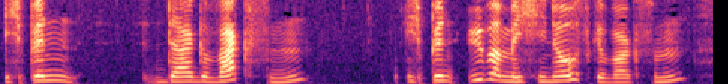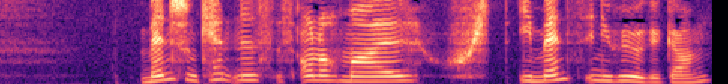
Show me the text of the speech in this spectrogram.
Ich bin da gewachsen. Ich bin über mich hinausgewachsen. Menschenkenntnis ist auch noch mal immens in die Höhe gegangen.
